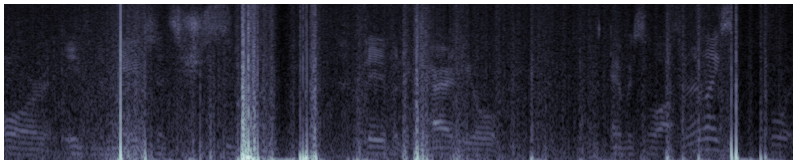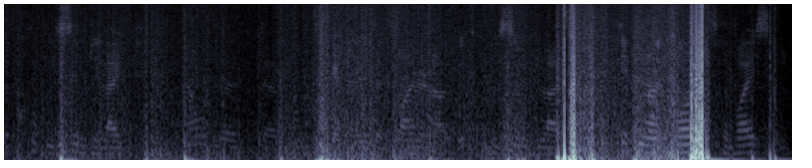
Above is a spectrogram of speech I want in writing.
or even a maintenance, you should do a little bit of cardio every so often. And like I said before, it could be simply like now when the, the getting a little bit finer now, it could be as getting on off the bicycle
